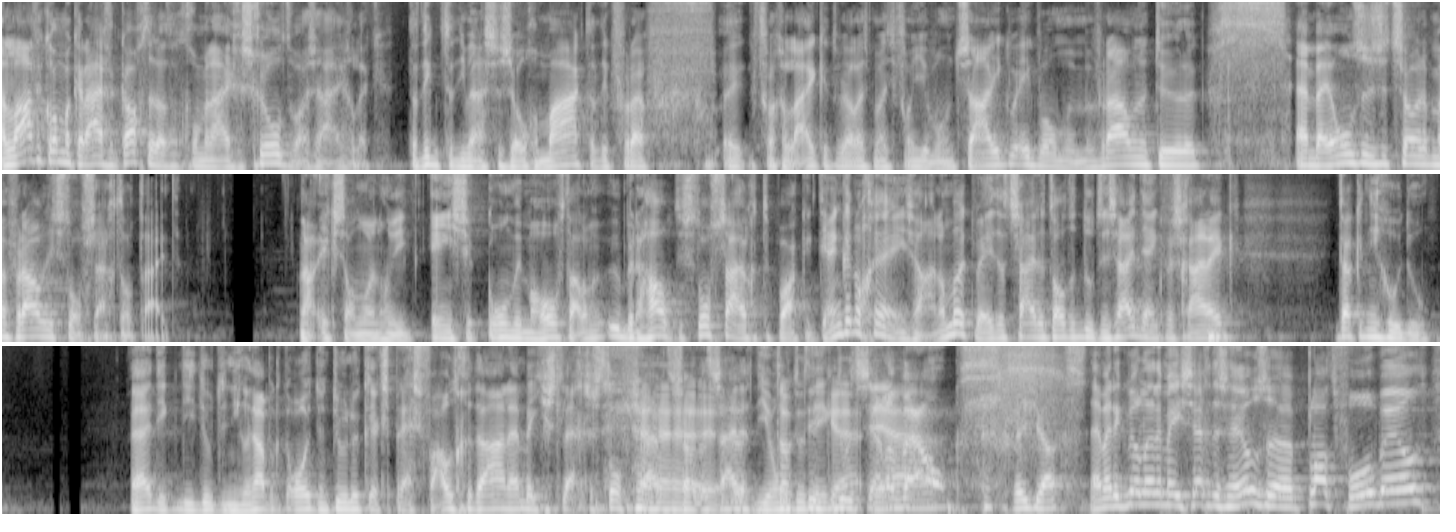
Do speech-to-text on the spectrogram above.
En later kwam ik er eigenlijk achter dat het gewoon mijn eigen schuld was eigenlijk. Dat ik dat die mensen zo gemaakt, dat ik, ik vergelijk het wel eens met van je woont saai. Ik, ik woon met mijn vrouw natuurlijk. En bij ons is het zo dat mijn vrouw die stofzuigt altijd. Nou, ik zal nog niet één seconde in mijn hoofd halen om überhaupt die stofzuiger te pakken. Ik denk er nog geen eens aan, omdat ik weet dat zij dat altijd doet. En zij denkt waarschijnlijk dat ik het niet goed doe. Hè, die, die doet het niet. Dan heb ik het ooit natuurlijk expres fout gedaan. Hè? Een beetje slechte stofzuiger. Zo dat zij dat die jongen doet, ik doe het zelf wel. Weet je wel. Nee, maar ik wil ermee zeggen, het is een heel uh, plat voorbeeld.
